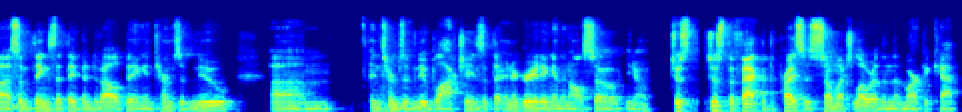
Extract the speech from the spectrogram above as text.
uh, some things that they've been developing in terms of new um, in terms of new blockchains that they're integrating, and then also you know just just the fact that the price is so much lower than the market cap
